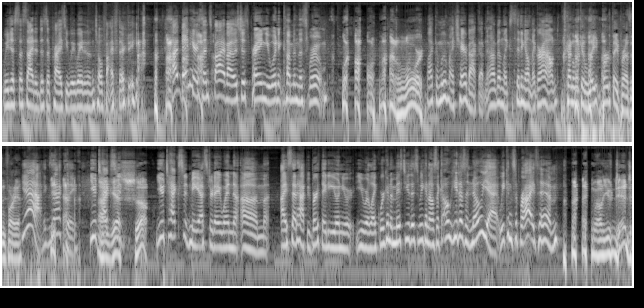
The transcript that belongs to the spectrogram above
We just decided to surprise you. We waited until 5:30. I've been here since five. I was just praying you wouldn't come in this room. Oh, my Lord. Well, I can move my chair back up now. I've been like sitting on the ground. It's kind of like a late birthday present for you. Yeah, exactly. You texted. I guess so. You texted me yesterday when um I said happy birthday to you, and you were, you were like, "We're gonna miss you this week," and I was like, "Oh, he doesn't know yet. We can surprise him." well, you did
